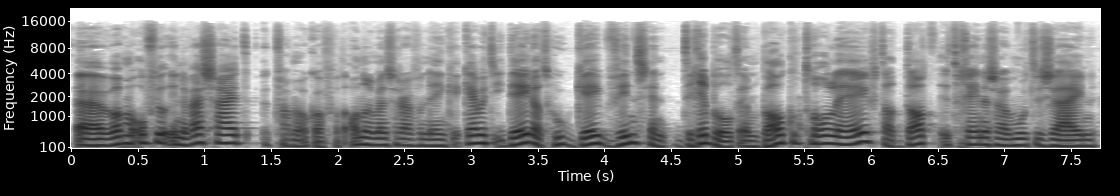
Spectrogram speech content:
Eh, wat me opviel in de wedstrijd, ik vraag me ook af wat andere mensen daarvan denken. Ik heb het idee dat hoe Gabe Vincent dribbelt en balcontrole heeft, dat dat hetgene zou moeten zijn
